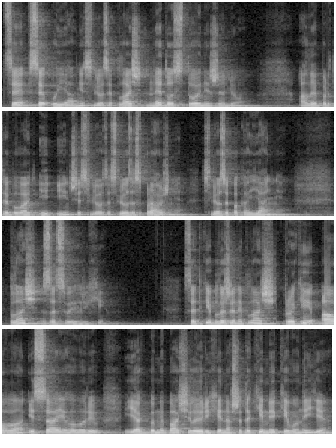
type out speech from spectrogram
Це все уявні сльози, плач недостойний жалю. Але проте бувають і інші сльози, сльози справжні, сльози покаяння, плач за свої гріхи. Це такий блажений плач, про який Авва Ісаї говорив: якби ми бачили гріхи наші такими, якими вони є,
